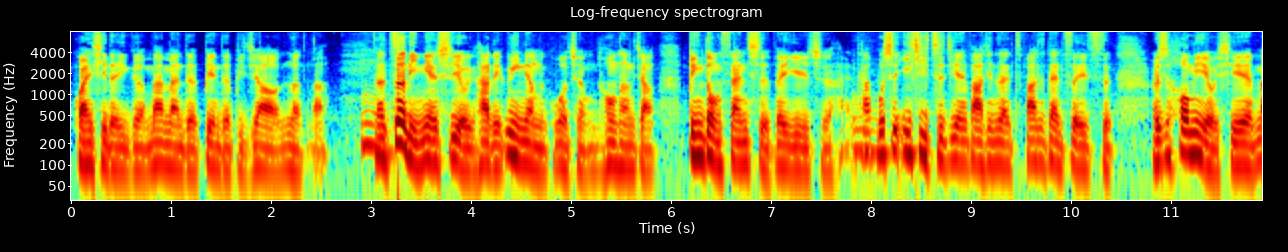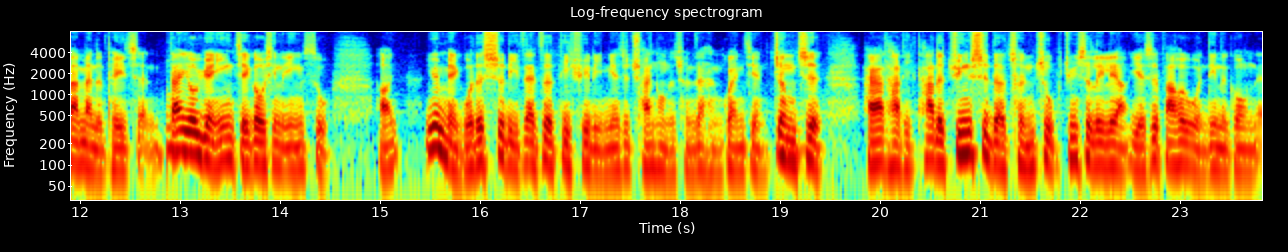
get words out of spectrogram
关系的一个慢慢的变得比较冷啊。嗯、那这里面是有它的酝酿的过程。我们通常讲冰冻三尺非一日之寒，它不是一夕之间发生在发生在这一次，而是后面有些慢慢的推陈，但有原因结构性的因素啊。因为美国的势力在这地区里面是传统的存在很关键，政治还有它的它的军事的存驻，军事力量也是发挥稳定的功能。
